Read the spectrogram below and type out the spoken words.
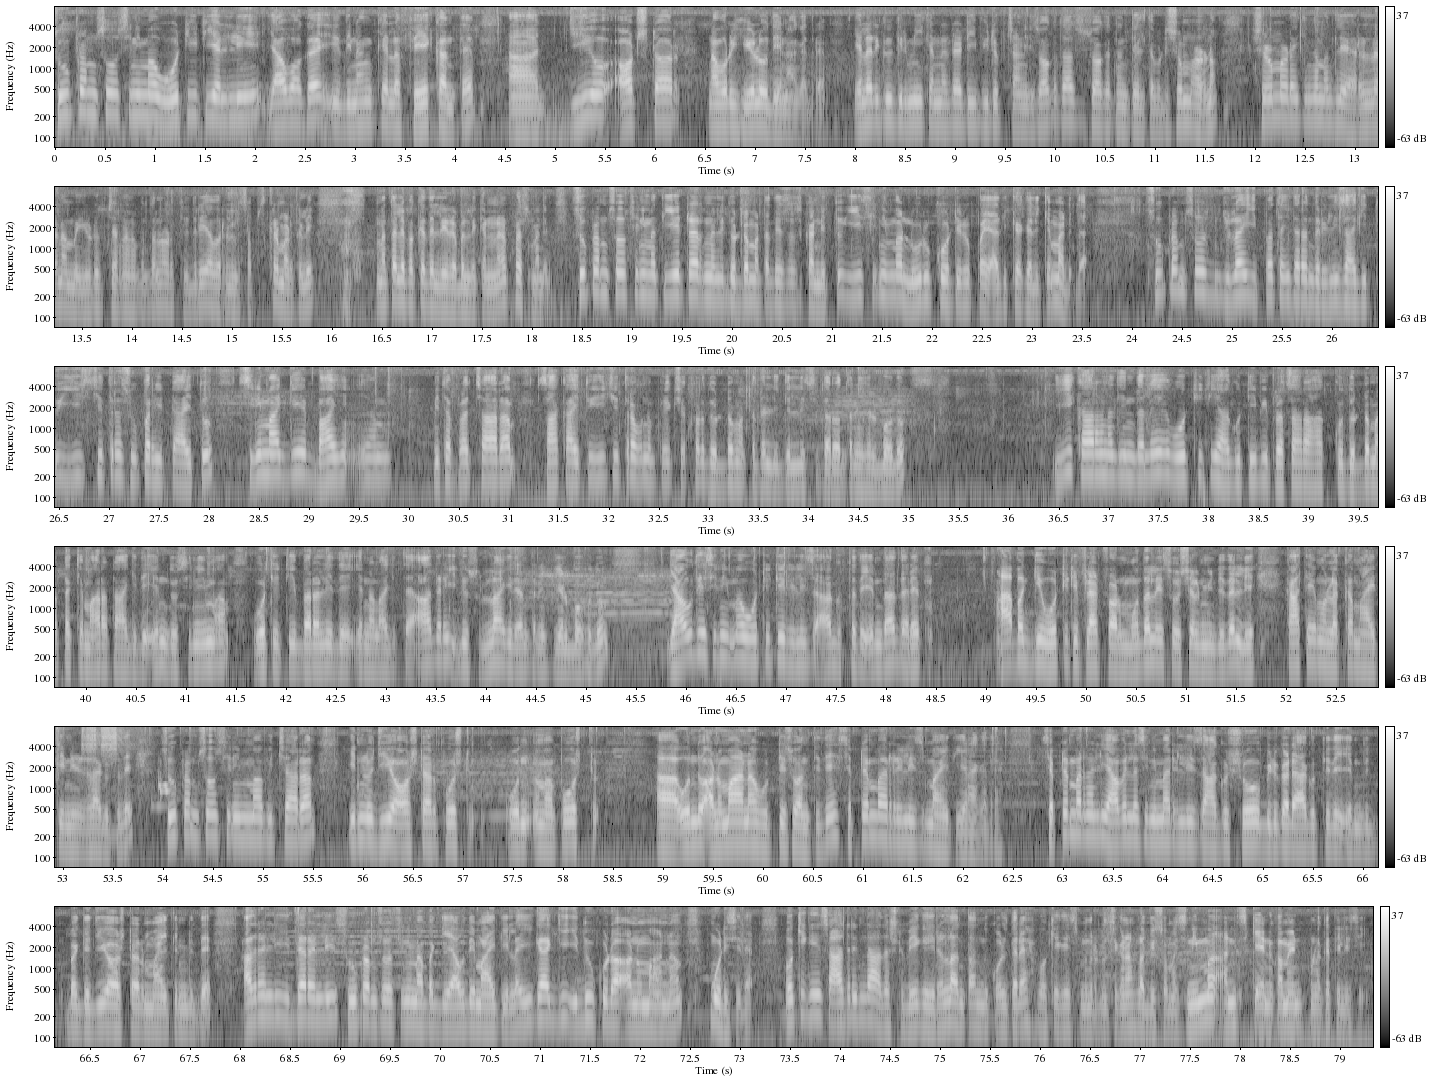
Su from So cinema O T ಟಿಯಲ್ಲಿ ಯಾವಾಗ ಈ ದಿನಾಂಕ ಎಲ್ಲ ಫೇಕ್ ಅಂತೆ ಜಿಯೋ ಜಿಯೋ ಹಾಟ್ಸ್ಟಾರ್ನವರು ಹೇಳೋದೇನಾಗಾದರೆ, ಎಲ್ಲರಿಗೂ Girmi Kannada T V YouTube ಚಾನಲ್ಗೆ ಸ್ವಾಗತ, ಸುಸ್ವಾಗತ ಅಂತ ಹೇಳ್ತಾ ಬಿಟ್ಟು ಶುರು ಮಾಡೋಣ. ಶುರು ಮಾಡೋಕ್ಕಿಂತ ಮೊದಲು ಯಾರೆಲ್ಲ ನಮ್ಮ ಯೂಟ್ಯೂಬ್ ಚಾನಲ್ ಅಂತ ನೋಡ್ತಿದ್ರಿ ಅವರೆಲ್ಲ ಸಬ್ಸ್ಕ್ರೈಬ್ ಮಾಡ್ಕೊಳ್ಳಿ. ಮತ್ತು ಅಲ್ಲಿ ಪಕ್ಕದಲ್ಲಿರೋ ಬೆಲ್ಲಕ್ಕನ್ನು ಪ್ರೆಸ್ ಮಾಡಿ. ಸೂಪ್ರಮ್ ಸೋ ಸಿನಿಮಾ ಥಿಯೇಟರ್ನಲ್ಲಿ ದೊಡ್ಡ ಮಟ್ಟದ ಯಶಸ್ಸು ಕಂಡಿತ್ತು. ಈ ಸಿನಿಮಾ ನೂರು ಕೋಟಿ ರೂಪಾಯಿ ಅಧಿಕ ಗಳಿಕೆ ಮಾಡಿದೆ. ಸೂಪ್ರಮ್ ಸೋ ಜುಲೈ ಇಪ್ಪತ್ತೈದರಂದು ರಿಲೀಸ್ ಆಗಿತ್ತು. ಈ ಚಿತ್ರ ಸೂಪರ್ ಹಿಟ್ ಆಯಿತು. ಸಿನಿಮಾಗೆ ಬಾಹ್ಯ ಮಿತ ಪ್ರಚಾರ ಸಾಕಾಯಿತು. ಈ ಚಿತ್ರವನ್ನು ಪ್ರೇಕ್ಷಕರು ದೊಡ್ಡ ಮಟ್ಟದಲ್ಲಿ ಗೆಲ್ಲಿಸಿದರು ಅಂತಲೇ ಹೇಳ್ಬೋದು. ಈ ಕಾರಣದಿಂದಲೇ ಒ ಟಿ ಟಿ ಹಾಗೂ ಟಿ ವಿ ಪ್ರಸಾರ ಹಕ್ಕು ದೊಡ್ಡ ಮಟ್ಟಕ್ಕೆ ಮಾರಾಟ ಆಗಿದೆ ಎಂದು ಸಿನಿಮಾ ಒ ಟಿ ಟಿ ಬರಲಿದೆ ಎನ್ನಲಾಗಿದೆ. ಆದರೆ ಇದು ಸುಳ್ಳಾಗಿದೆ ಅಂತಲೇ ಹೇಳಬಹುದು. ಯಾವುದೇ cinema O T T release ಆಗುತ್ತದೆ ಎಂದಾದರೆ ಆ ಬಗ್ಗೆ ಒ ಟಿ ಟಿ ಪ್ಲ್ಯಾಟ್ಫಾರ್ಮ್ ಮೊದಲೇ ಸೋಷಿಯಲ್ ಮೀಡಿಯಾದಲ್ಲಿ ಖಾತೆ ಮೂಲಕ ಮಾಹಿತಿ ನೀಡಲಾಗುತ್ತದೆ. ಸೂಪ್ರಂ ಸೋ ಸಿನಿಮಾ ವಿಚಾರ. ಇನ್ನು Jio Hotstar post one post ಒಂದು ಅನುಮಾನ ಹುಟ್ಟಿಸುವಂತಿದೆ. ಸೆಪ್ಟೆಂಬರ್ ರಿಲೀಸ್ ಮಾಹಿತಿ ಏನಾಗಿದೆ ಸೆಪ್ಟೆಂಬರ್ನಲ್ಲಿ ಯಾವೆಲ್ಲ ಸಿನಿಮಾ ರಿಲೀಸ್ ಹಾಗೂ ಶೋ ಬಿಡುಗಡೆ ಆಗುತ್ತಿದೆ ಎಂದು ಬಗ್ಗೆ ಜಿಯೋ ಸ್ಟಾರ್ ಮಾಹಿತಿ ನೀಡಿದೆ. ಅದರಲ್ಲಿ ಇದರಲ್ಲಿ ಸೂಪ್ರಮ್ ಸಿನಿಮಾ ಬಗ್ಗೆ ಯಾವುದೇ ಮಾಹಿತಿ ಇಲ್ಲ. ಹೀಗಾಗಿ ಇದು ಕೂಡ ಅನುಮಾನ ಮೂಡಿಸಿದೆ. ಓಕೆ ಗೇಸ್ ಆದ್ದರಿಂದ ಆದಷ್ಟು ಬೇಗ ಇರಲ್ಲ ಅಂತ ಅಂದುಕೊಳ್ತಾರೆ. ಓಕೆ ಗೇಸ್ ಮುಂದೆ ಸಿಗೋಣ. ಲವ್ ಯು ಸೊ ಮಚ್ ನಿಮ್ಮ ಅನಿಸಿಕೆಯನ್ನು ಕಮೆಂಟ್ ಮೂಲಕ ತಿಳಿಸಿ.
